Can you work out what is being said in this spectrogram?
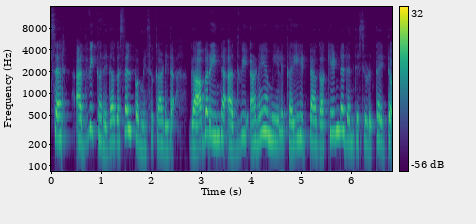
ಸರ್, ಅದ್ವಿ ಕರೆದಾಗ ಸ್ವಲ್ಪ ಮಿಸುಕಾಡಿದ ಗಾಬರಿಯಿಂದ ಅದ್ವಿ ಅಣೆಯ ಮೇಲೆ ಕೈ ಇಟ್ಟಾಗ ಕೆಂಡದಂತೆ ಸುಡುತ್ತಾ ಇತ್ತು.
